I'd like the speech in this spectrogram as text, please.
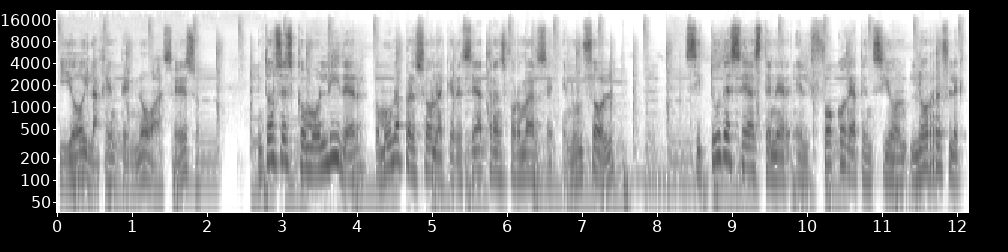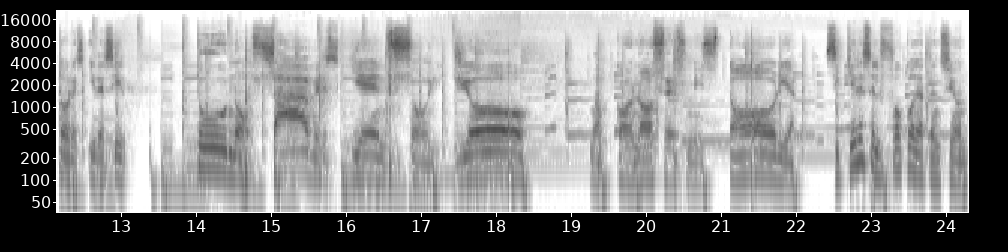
y hoy la gente no hace eso. Entonces, como líder, como una persona que desea transformarse en un sol, si tú deseas tener el foco de atención, los reflectores y decir, Tú no sabes quién soy yo. No conoces mi historia. Si quieres el foco de atención,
